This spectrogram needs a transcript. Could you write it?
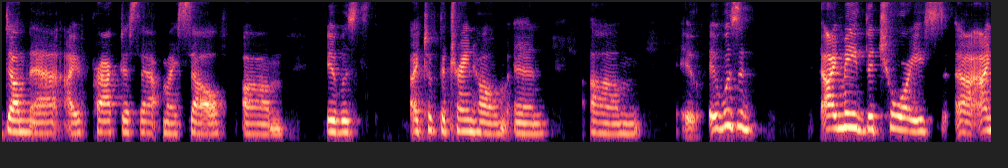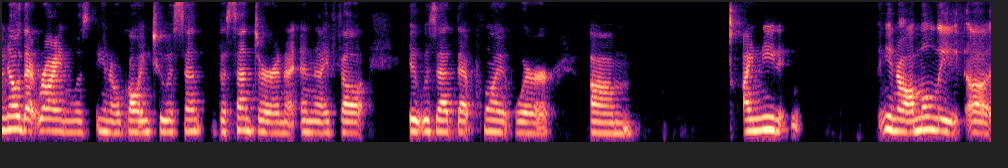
done that. I've practiced that myself. Um, it was, I took the train home and um, it, it was a, I made the choice. Uh, I know that Ryan was, you know, going to a cent- the center and I, and I felt it was at that point where um, I need, you know, I'm only uh,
